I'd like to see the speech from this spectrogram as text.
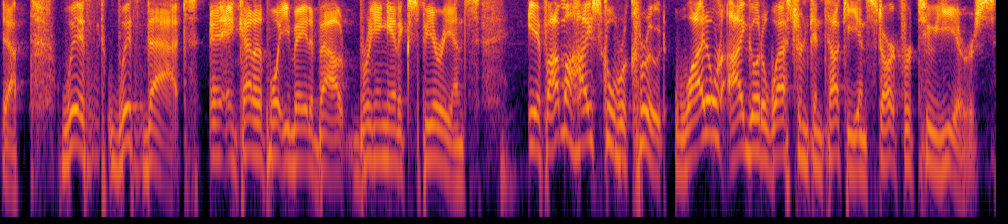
Yeah. With with that and, and kind of the point you made about bringing in experience, if I'm a high school recruit, why don't I go to Western Kentucky and start for 2 years?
